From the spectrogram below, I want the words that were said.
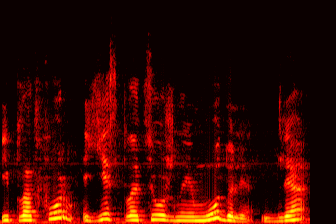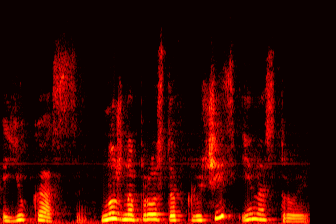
и платформ есть платежные модули для юкассы. Нужно просто включить и настроить.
